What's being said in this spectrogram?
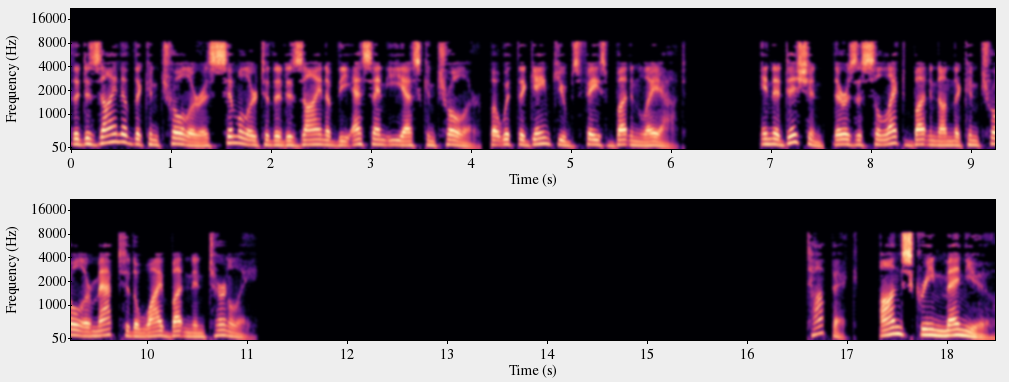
The design of the controller is similar to the design of the SNES controller, but with the GameCube's face button layout. In addition, there is a select button on the controller mapped to the Y button internally. On-screen menu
